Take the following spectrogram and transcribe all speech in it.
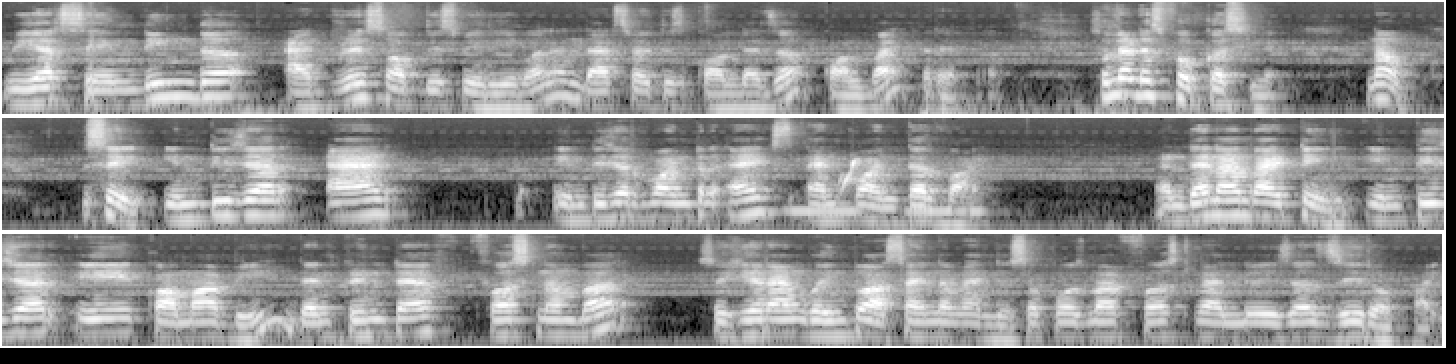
we are sending the address of this variable and that's why it is called as a call by reference. So let us focus here. Now say integer add integer pointer x and pointer y. And then I'm writing integer a comma b then printf first number so here I'm going to assign a value. Suppose my first value is a 0 5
